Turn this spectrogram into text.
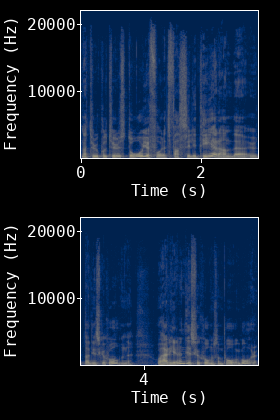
Natur och kultur står ju för ett faciliterande utav diskussion. Och här är en diskussion som pågår.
